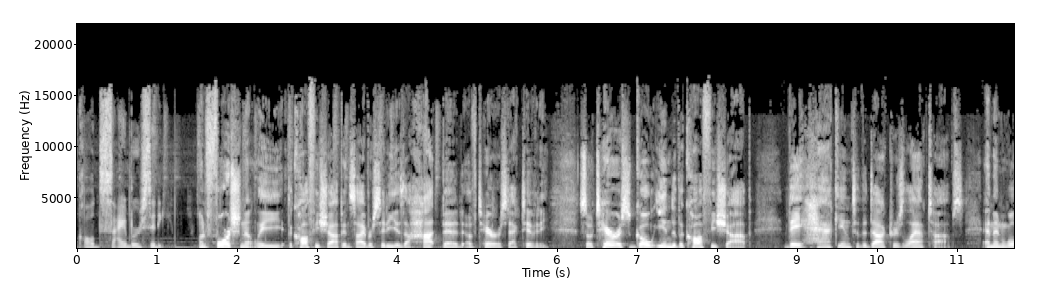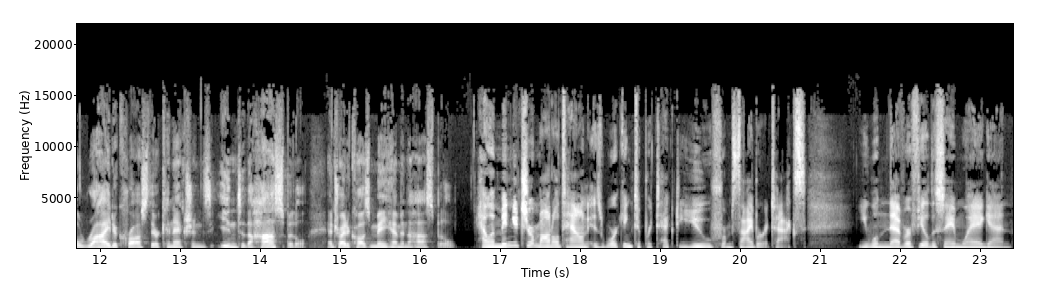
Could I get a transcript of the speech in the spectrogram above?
called Cyber City. Unfortunately, the coffee shop in Cyber City is a hotbed of terrorist activity. So terrorists go into the coffee shop, they hack into the doctor's laptops, and then will ride across their connections into the hospital and try to cause mayhem in the hospital how a miniature model town is working to protect you from cyber attacks. You will never feel the same way again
